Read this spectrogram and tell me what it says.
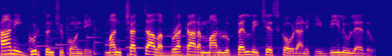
కానీ గుర్తుంచుకోండి మన చట్టాల ప్రకారం మనలు పెళ్ళి చేసుకోవడానికి వీలు లేదు.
